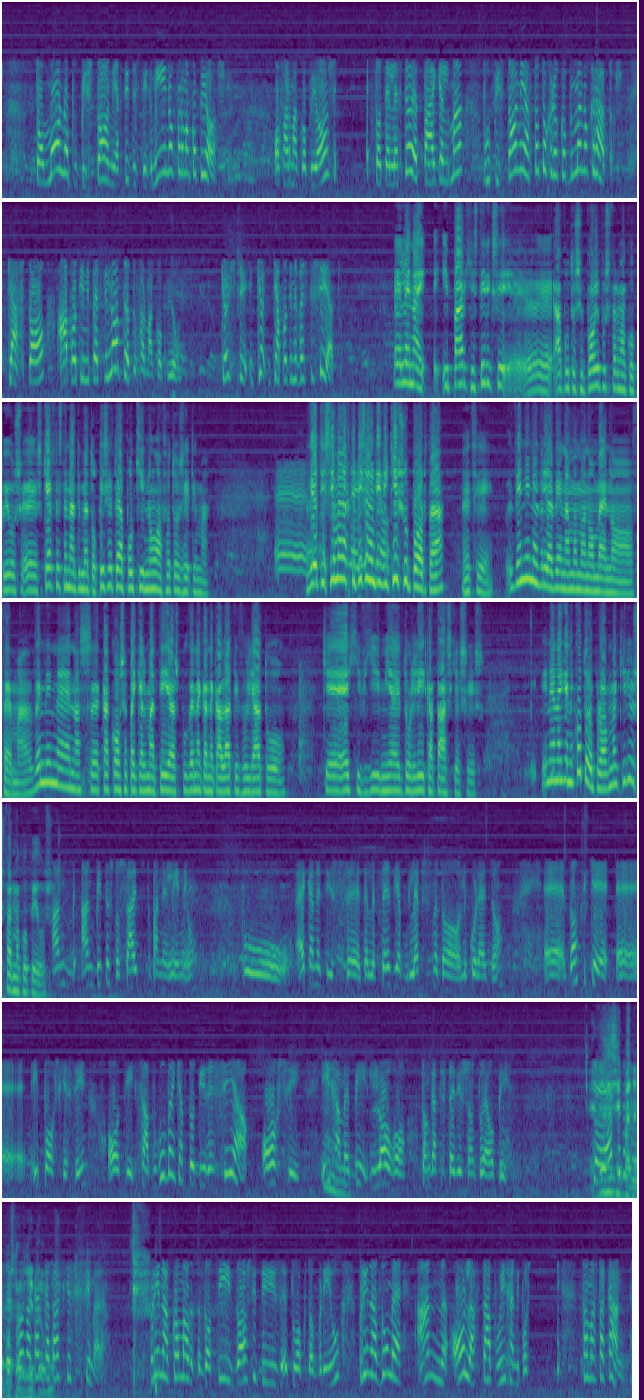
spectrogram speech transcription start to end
το μόνο που πιστώνει αυτή τη στιγμή είναι ο φαρμακοποιός. Ο φαρμακοποιός το τελευταίο επάγγελμα που πιστώνει αυτό το χρεοκοπημένο κράτος. Και αυτό από την υπευθυνότητα του φαρμακοποιού και, όχι, και, και από την ευαισθησία του. Ελένα, υπάρχει στήριξη ε, από τους υπόλοιπους φαρμακοποιούς; Ε, σκέφτεστε να αντιμετωπίσετε από κοινού αυτό το ζήτημα; Ε, Διότι αυτό σήμερα είναι χτυπήσανε τη ίδιο. δική σου πόρτα, έτσι. Δεν είναι δηλαδή ένα μεμονωμένο θέμα. Δεν είναι ένας ε, κακός επαγγελματίας που δεν έκανε καλά τη δουλειά του και έχει βγει μια εντολή κατάσχεσης. Είναι ένα γενικότερο πρόβλημα, κυρίως στους φαρμακοποιούς. αν, αν μπείτε στο site του Πανελλήνιου που έκανε τις ε, τελευταίες διαβουλεύσεις με το Λικουρέτζο ε, δόθηκε ε, υπόσχεση ότι θα βγούμε και από τον Τηρεσία όσοι είχαμε μπει λόγω των καθυστερήσεων του ΕΟΠΗ. Και δεν σας έρχεται ο είπανε πώς θα συνδεσμός να βγείτε κάνει όμως. κατάσχεση σήμερα. Πριν ακόμα δοθεί η δόση της, του Οκτωβρίου, πριν να δούμε αν όλα αυτά που είχαν υποστηρίξει θα μας τα κάνουν.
